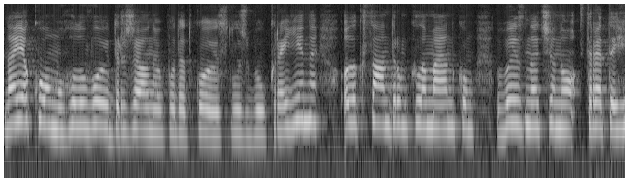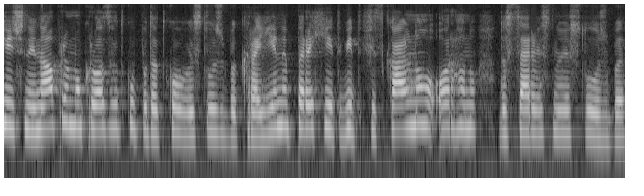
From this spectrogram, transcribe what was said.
на якому головою Державної податкової служби України Олександром Клименком визначено стратегічний напрямок розвитку податкової служби країни, перехід від фіскального органу до сервісної служби.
